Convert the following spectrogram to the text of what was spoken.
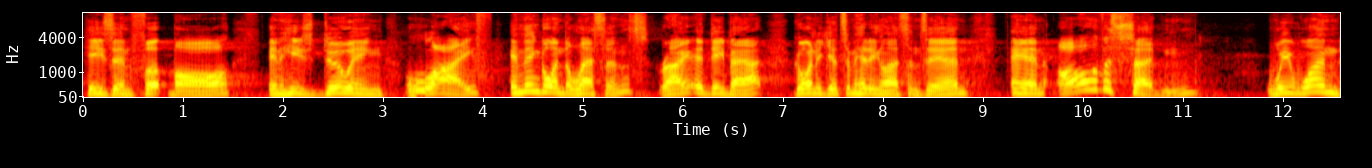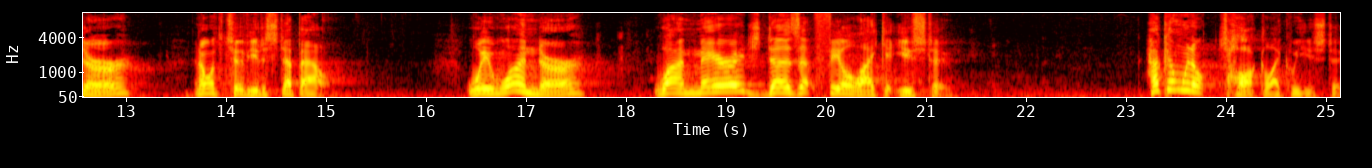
he's in football, and he's doing life, and then going to lessons, right, at DBAT, going to get some hitting lessons in. And all of a sudden, we wonder, and I want the two of you to step out we wonder why marriage doesn't feel like it used to. How come we don't talk like we used to?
